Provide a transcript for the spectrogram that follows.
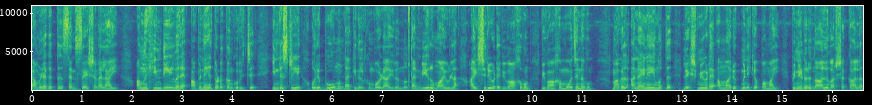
തമിഴകത്ത് സെൻസേഷണലായി അങ്ങ് ഹിന്ദിയിൽ വരെ അഭിനയ തുടക്കം കുറിച്ച് ഇൻഡസ്ട്രിയിൽ ഒരു ഭൂമുണ്ടാക്കി നിൽക്കുമ്പോഴായിരുന്നു തൻവീറുമായുള്ള ഐശ്വര്യയുടെ വിവാഹവും വിവാഹമോചനവും. മകൾ അനയനയുമൊത്ത് ലക്ഷ്മിയുടെ അമ്മ രുക്മിണിക്കൊപ്പമായി. പിന്നീട് ഒരു നാല് വർഷക്കാലം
